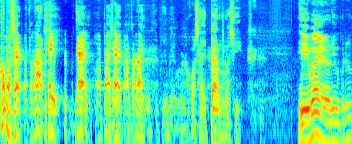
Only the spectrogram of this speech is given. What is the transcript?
¿Cómo sé para tocar? Sí, ¿cómo sé para tocar? Cosa de perro así. Y bueno, digo, pero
